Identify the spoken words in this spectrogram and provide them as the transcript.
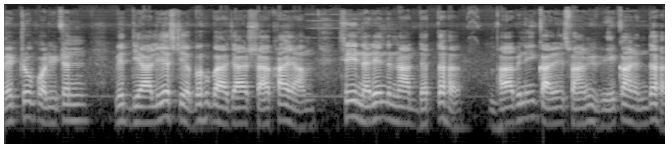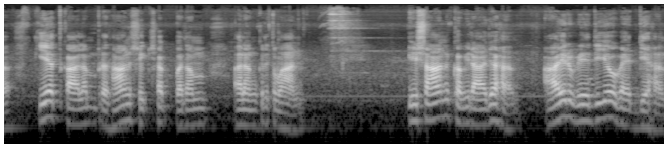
मेट्रोपॉलिटन विद्यालयस्य बहुबाजार शाखायां श्री नरेंद्रनाथ दत्तः भाविनी काले स्वामी विवेकानंद कियत्ल प्रधान शिक्षक पदम अलंकृतवान्। ईशान कविराज, आयुर्वेदीय वैद्य।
